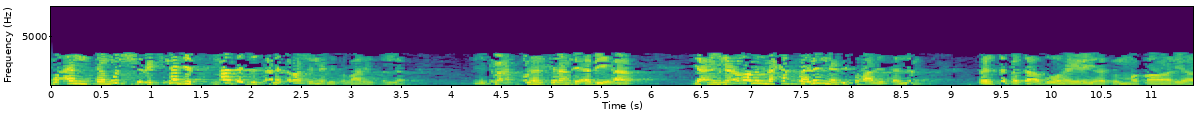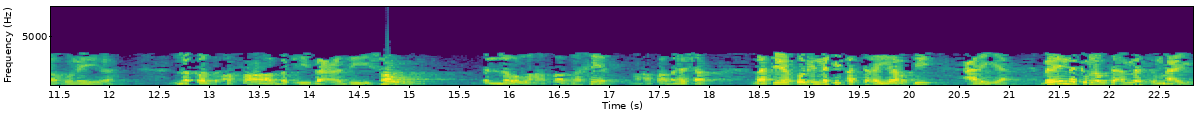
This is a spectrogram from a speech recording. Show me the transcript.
وأنت مشرك. نجس ما تجلس على فراش النبي صلى الله عليه وسلم. يا جماعة تقول هالكلام لابيها يعني من عظم المحبة للنبي صلى الله عليه وسلم. فالتفت أبوها إليها ثم قال يا بني لقد أصابك بعدي شر. إلا والله أصابها خير. ما أصابها شر. لكن يقول إنك قد تغيرت علي. بل إنكم لو تأملتم معي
